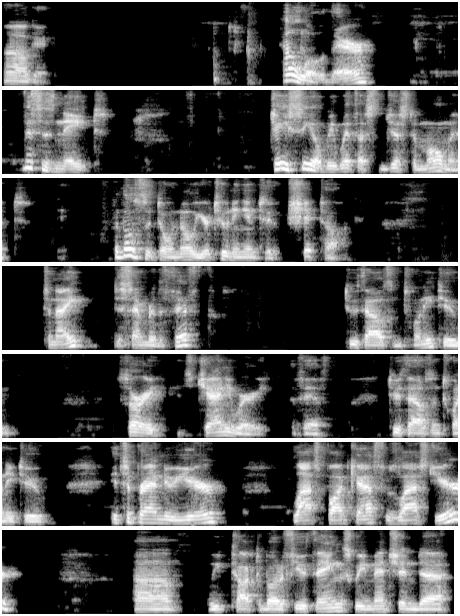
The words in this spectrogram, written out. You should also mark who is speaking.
Speaker 1: Okay. Hello there. This is Nate. JC will be with us in just a moment. For those that don't know, you're tuning into Shit Talk. Tonight, December the 5th, 2022. Sorry, it's January the 5th, 2022. It's a brand new year. Last podcast was last year. Um, we talked about a few things. We mentioned uh,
